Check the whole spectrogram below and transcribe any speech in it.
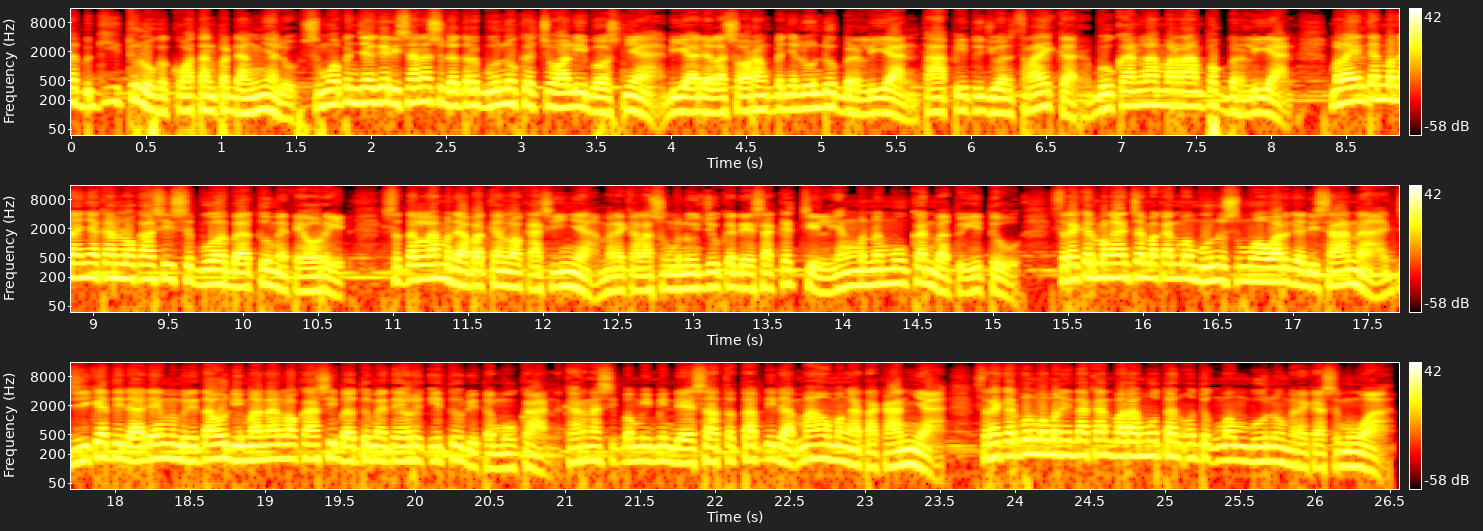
Bisa begitu loh kekuatan pedangnya loh. Semua penjaga di sana sudah terbunuh kecuali bosnya. Dia adalah seorang penyelundup berlian, tapi tujuan striker bukanlah merampok berlian, melainkan menanyakan lokasi sebuah batu meteorit. Setelah mendapatkan lokasinya, mereka langsung menuju ke desa kecil yang menemukan batu itu. Striker mengancam akan membunuh semua warga di sana jika tidak ada yang memberitahu di mana lokasi batu meteorit itu ditemukan. Karena si pemimpin desa tetap tidak mau mengatakannya. Striker pun memerintahkan para mutan untuk membunuh mereka semua.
